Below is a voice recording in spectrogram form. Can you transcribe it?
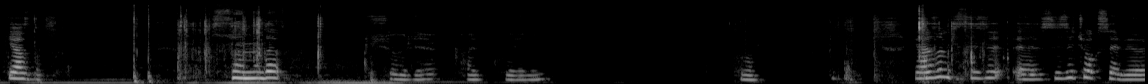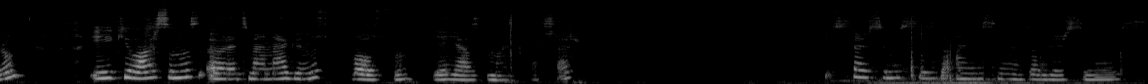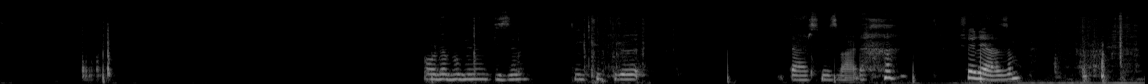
Yazdım. Sonra da şöyle kalp koyalım. Tamam. Yazdım ki sizi e, sizi çok seviyorum. İyi ki varsınız. Öğretmenler gününüz kutlu olsun diye yazdım arkadaşlar. İsterseniz siz de aynısını yazabilirsiniz. Orada bugün bizim dil kültürü dersimiz vardı. Şöyle yazdım.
